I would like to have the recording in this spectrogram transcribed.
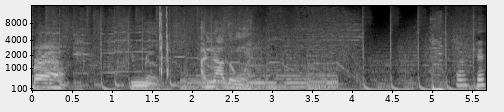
Bruh. No. Another one. Okay.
